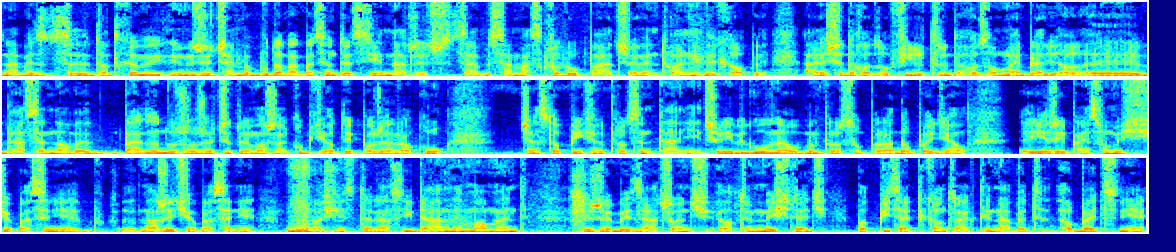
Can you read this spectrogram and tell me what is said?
nawet z dodatkowymi rzeczami, bo budowa basenu to jest jedna rzecz, sama skorupa, czy ewentualnie wykopy, ale jeszcze dochodzą filtry, dochodzą meble basenowe, bardzo dużo rzeczy, które można kupić o tej porze roku często 50% taniej. Czyli główną bym po prostu poradą powiedział, jeżeli Państwo myślicie o basenie, marzycie o basenie, to właśnie jest teraz idealny moment, żeby zacząć o tym myśleć, podpisać kontrakty nawet obecnie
